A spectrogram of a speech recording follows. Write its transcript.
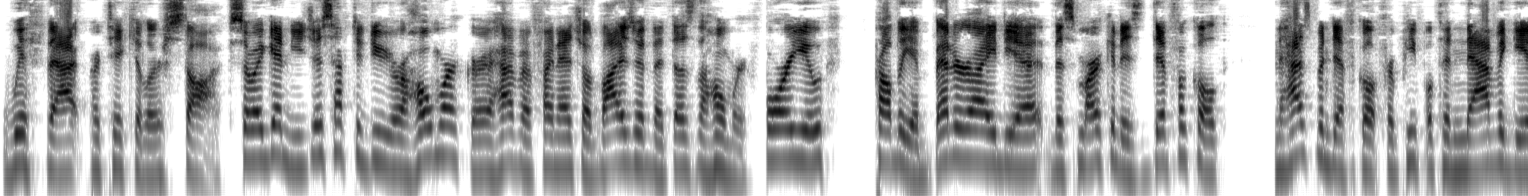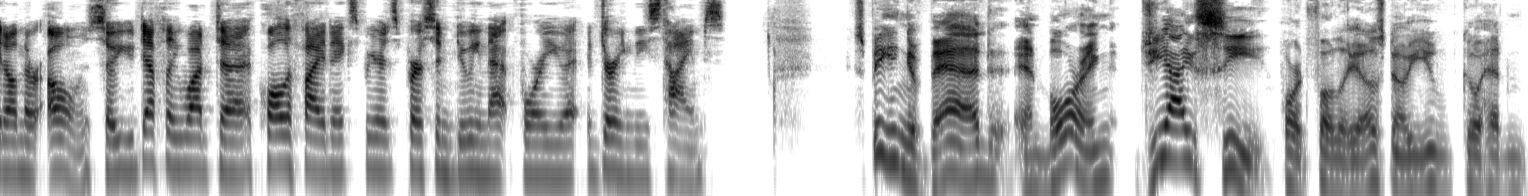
with that particular stock. So again, you just have to do your homework or have a financial advisor that does the homework for you. Probably a better idea. This market is difficult it has been difficult for people to navigate on their own. So you definitely want a qualified and experienced person doing that for you during these times. Speaking of bad and boring, GIC portfolios. No, you go ahead and,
